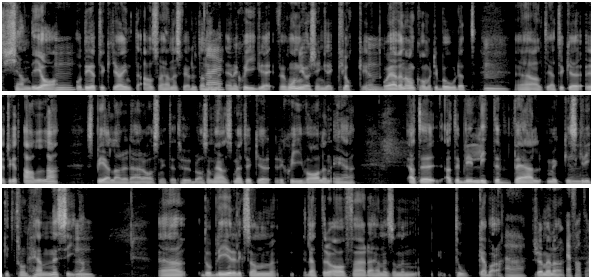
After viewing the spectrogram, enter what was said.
Kände jag. Och det tyckte jag inte alls var hennes fel utan Nej. en energigrej. För hon gör sin grej klockrent. Och även när hon kommer till bordet. Eh, alltid. Jag, tycker, jag tycker att alla spelar det där avsnittet hur bra som helst. Men jag tycker regivalen är att det, att det blir lite väl mycket skrikigt från hennes sida. Eh, då blir det liksom lättare att avfärda henne som en toka bara. Ja, Förstår du jag menar? jag fattar.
